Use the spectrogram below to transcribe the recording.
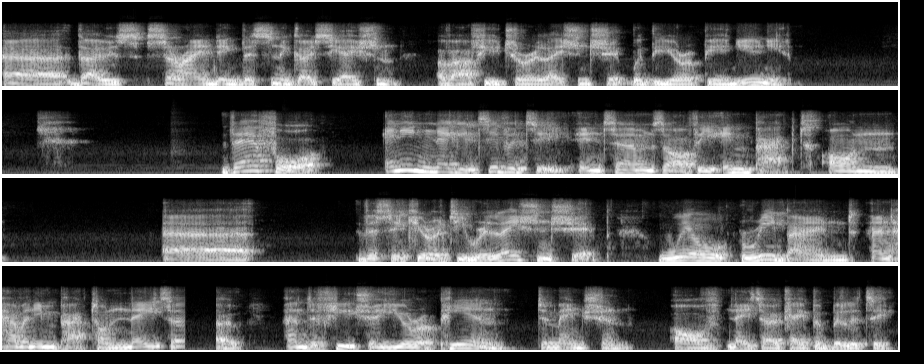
uh, those surrounding this negotiation of our future relationship with the European Union. Therefore, any negativity in terms of the impact on uh, the security relationship will rebound and have an impact on NATO and the future European dimension of NATO capability.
